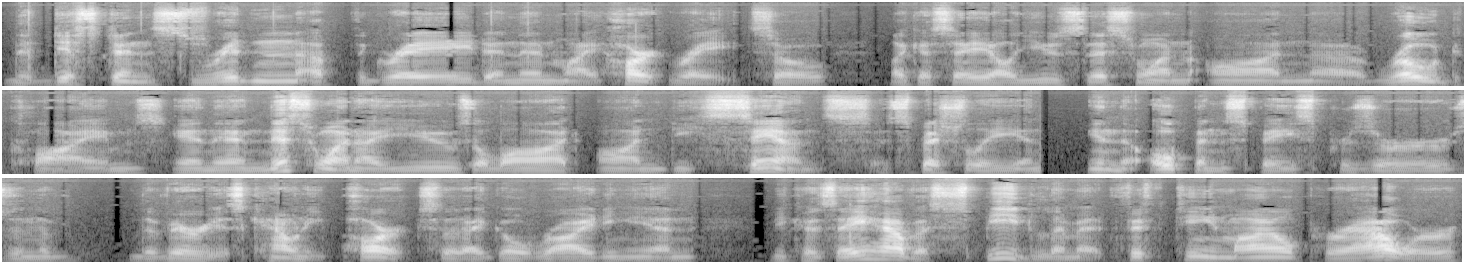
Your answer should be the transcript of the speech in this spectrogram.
the distance ridden up the grade, and then my heart rate. So like I say, I'll use this one on uh, road climbs. And then this one I use a lot on descents, especially in, in the open space preserves and the, the various county parks that I go riding in because they have a speed limit, 15 mile per hour,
